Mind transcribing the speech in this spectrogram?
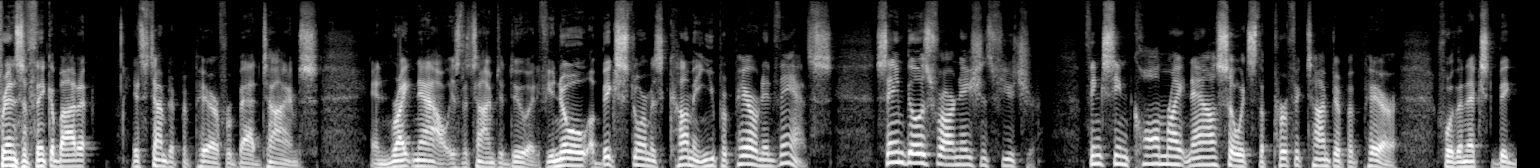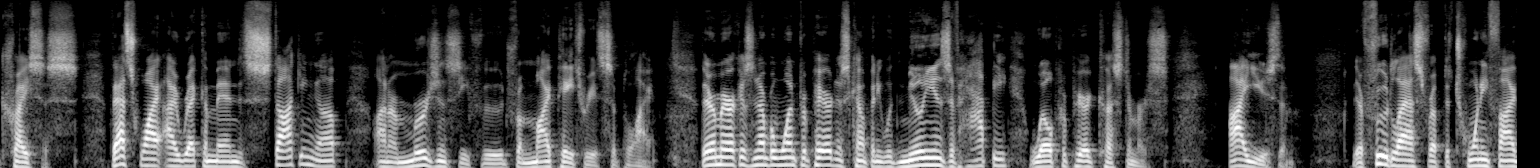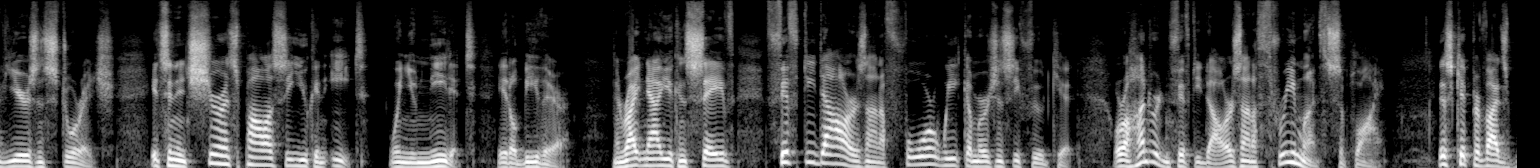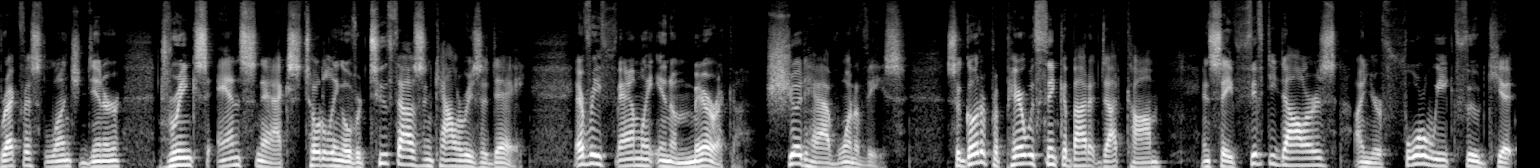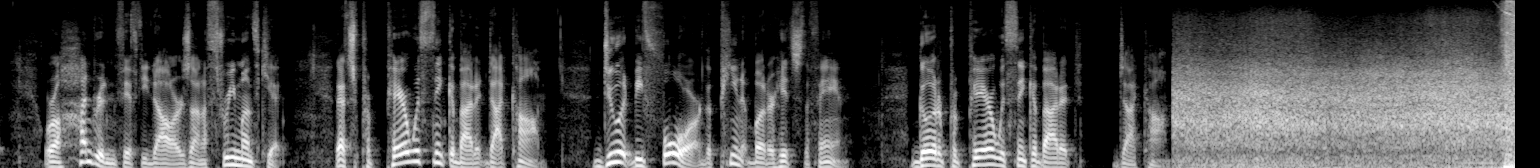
Friends, to think about it, it's time to prepare for bad times. And right now is the time to do it. If you know a big storm is coming, you prepare in advance. Same goes for our nation's future. Things seem calm right now, so it's the perfect time to prepare for the next big crisis. That's why I recommend stocking up on emergency food from My Patriot Supply. They're America's number one preparedness company with millions of happy, well prepared customers. I use them. Their food lasts for up to 25 years in storage. It's an insurance policy you can eat when you need it. It'll be there. And right now you can save $50 on a four week emergency food kit or $150 on a three month supply. This kit provides breakfast, lunch, dinner, drinks, and snacks totaling over 2,000 calories a day. Every family in America should have one of these. So go to preparewiththinkaboutit.com and save $50 on your four week food kit or $150 on a three month kit. That's preparewiththinkaboutit.com. Do it before the peanut butter hits the fan. Go to preparewiththinkaboutit.com.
